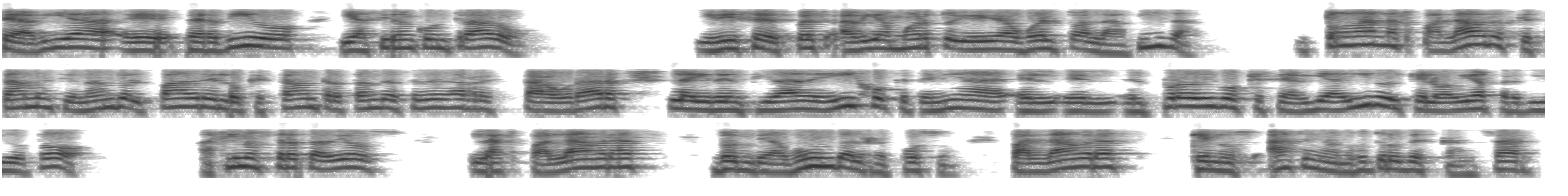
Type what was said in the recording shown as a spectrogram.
se había eh, perdido y ha sido encontrado. Y dice después, había muerto y había vuelto a la vida todas las palabras que estaba mencionando el padre, lo que estaban tratando de hacer era restaurar la identidad de hijo que tenía el, el, pródigo que se había ido y que lo había perdido todo. Así nos trata Dios. Las palabras donde abunda el reposo, palabras que nos hacen a nosotros descansar.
